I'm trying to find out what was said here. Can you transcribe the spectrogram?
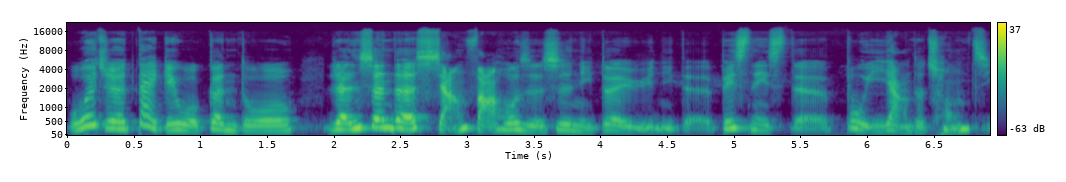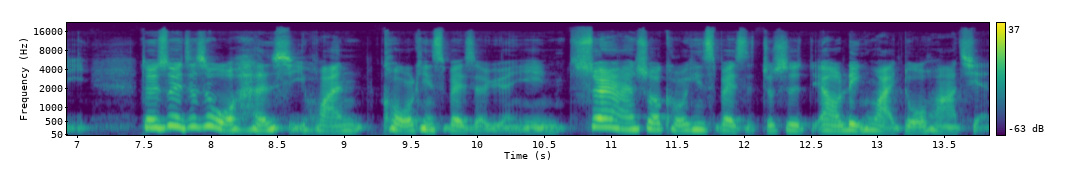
我会觉得带给我更多人生的想法，或者是你对于你的 business 的不一样的冲击。对，所以这是我很喜欢 co-working space 的原因。虽然说 co-working space 就是要另外多花钱，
